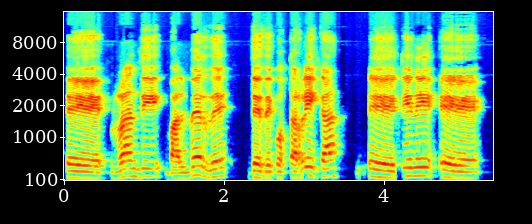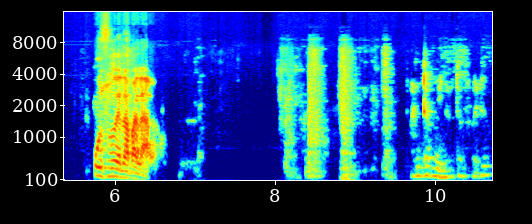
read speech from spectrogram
eh, Randy Valverde, desde Costa Rica, eh, tiene uso de la palabra. ¿Cuántos minutos fueron?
